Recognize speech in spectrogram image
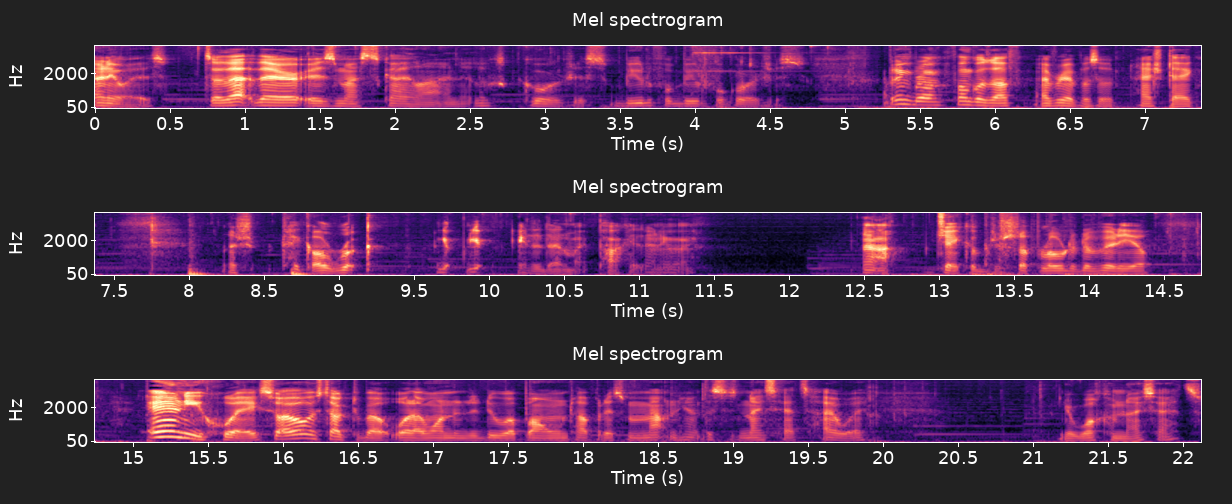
Anyways, so that there is my skyline. It looks gorgeous. Beautiful, beautiful, gorgeous. Bing bong. Phone goes off every episode. Hashtag. Let's take a rook. Yep, yep. Get it out of my pocket anyway. Ah, Jacob just uploaded a video. Anyway, so I always talked about what I wanted to do up on top of this mountain here. This is Nice Hats Highway. You're welcome, Nice Hats.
